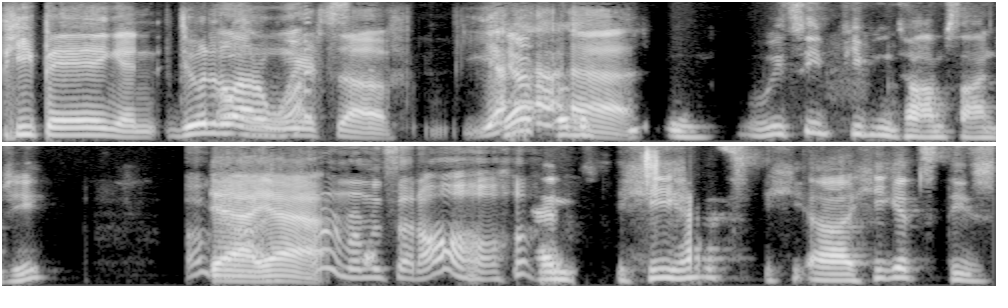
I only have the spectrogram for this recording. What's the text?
peeping and doing a oh, lot of what? weird stuff. Yeah, yeah we see peeping Tom Sanji. Oh, yeah, God, yeah. I don't remember this at all. and he has he, uh, he gets these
